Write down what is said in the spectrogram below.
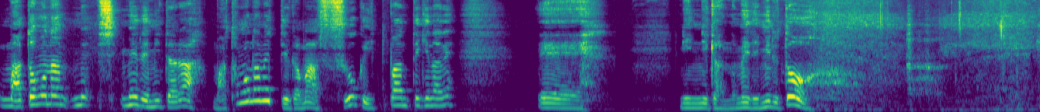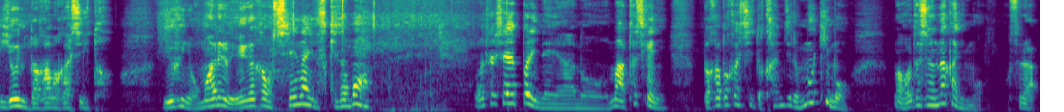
まともな目目で見たらまともな目っていうかまあすごく一般的なねえー倫理観の目で見ると非常にバカバカしいというふうに思われる映画かもしれないですけども私はやっぱりね、あの、まあ確かにバカバカしいと感じる向きも、まあ私の中にもそれは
